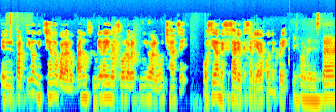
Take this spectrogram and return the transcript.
el partido nichiano guadalupano se hubiera ido solo, habría tenido algún chance? ¿O si era necesario que saliera con el PRI? Híjole, está,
